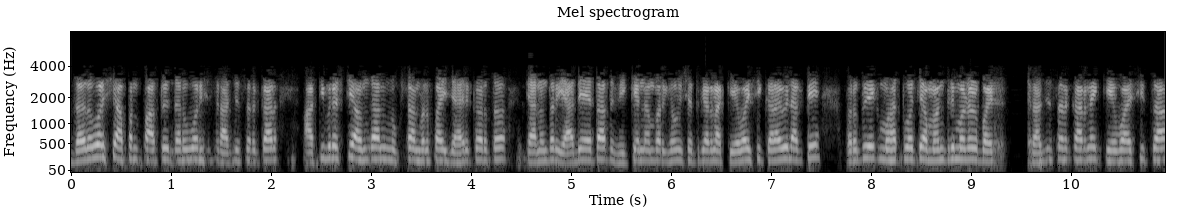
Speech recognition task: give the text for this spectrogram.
दरवर्षी आपण पाहतोय दरवर्षी राज्य सरकार अतिवृष्टी अनुदान नुकसान भरपाई जाहीर करतं. त्यानंतर याद्या येतात. व्हीके नंबर घेऊन शेतकऱ्यांना केवायसी करावी लागते. परंतु एक महत्त्वाच्या मंत्रिमंडळ बैठक राज्य सरकारने केवायसीचा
